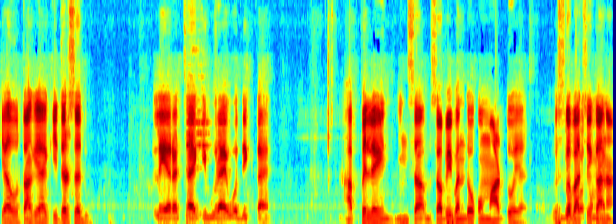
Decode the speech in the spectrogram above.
क्या होता क्या है किधर से दूँ प्लेयर अच्छा है कि बुरा है वो दिखता है आप पहले इन इन सब- सभी बंदों को मार दो यार उसके बाद सिखाना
